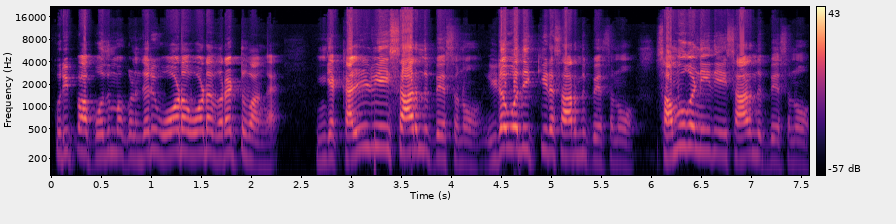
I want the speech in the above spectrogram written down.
குறிப்பாக பொதுமக்களும் சரி ஓட ஓட விரட்டுவாங்க. இங்கே கல்வியை சார்ந்து பேசணும் இடஒதுக்கீடை சார்ந்து பேசணும் சமூக நீதியை சார்ந்து பேசணும்.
